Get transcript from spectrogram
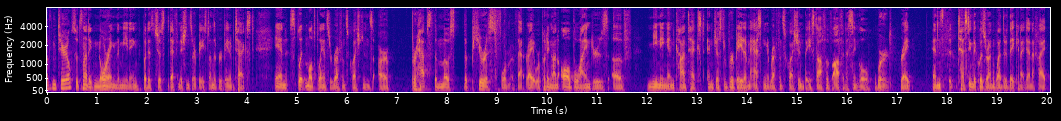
of the material. So it's not ignoring the meaning, but it's just the definitions are based on the verbatim text. And split multiple answer reference questions are perhaps the most, the purest form of that, right? We're putting on all blinders of meaning and context and just verbatim asking a reference question based off of often a single word, right? And testing the quizzer on whether they can identify it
